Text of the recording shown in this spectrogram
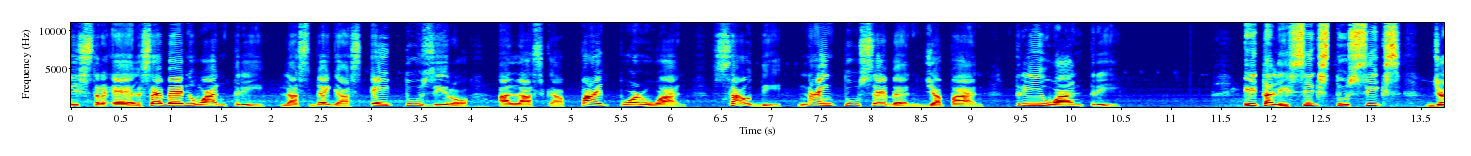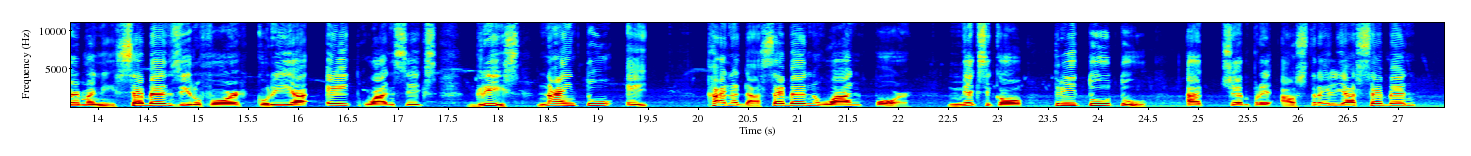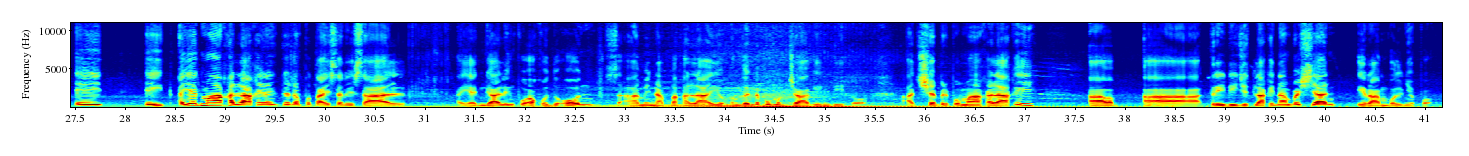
Israel 713, Las Vegas 820, Alaska 541, Saudi 927, Japan 313, Italy 626, Germany 704, Korea 816, Greece 928, Canada 714, Mexico 322, at syempre Australia 788. Ayan mga kalaki, nandito na po tayo sa Rizal. Ayan, galing po ako doon sa amin napakalayo. Ang ganda po mag-jogging dito. At syempre po mga kalaki, 3 digit lucky numbers yan, i-rumble nyo po.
